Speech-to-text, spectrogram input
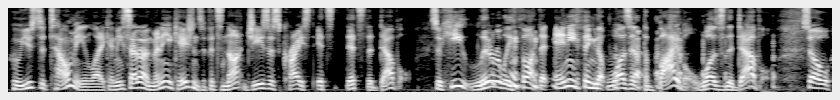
who used to tell me like and he said it on many occasions if it's not Jesus Christ it's it's the devil so he literally thought that anything that wasn't the Bible was the devil. So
